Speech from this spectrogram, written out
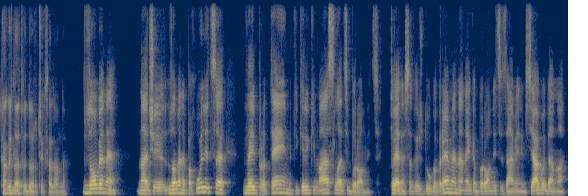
Kako izgleda tvoj doručak sad onda? Zobene, znači zobene pahuljice, whey protein, kikiriki maslac i borovnice. To jedem sad već dugo vremena, neka borovnice zamijenim s jagodama,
